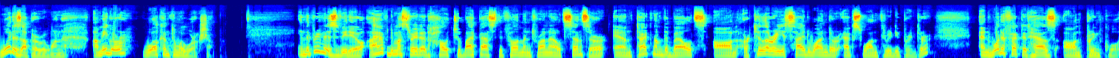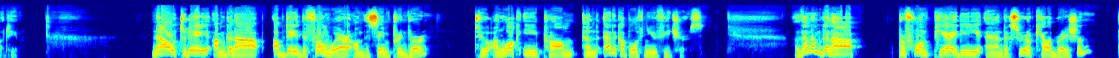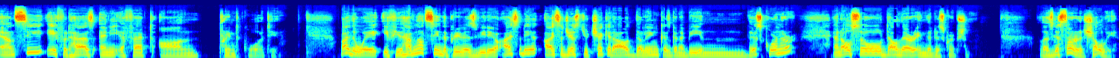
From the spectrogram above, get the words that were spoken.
What is up everyone? I'm Igor, welcome to my workshop. In the previous video, I have demonstrated how to bypass the filament runout sensor and tighten up the belts on Artillery Sidewinder X1 3D printer, and what effect it has on print quality. Now today I'm gonna update the firmware on the same printer to unlock EEPROM and add a couple of new features. Then I'm gonna perform PID and extruder calibration and see if it has any effect on print quality. By the way, if you have not seen the previous video, I, I suggest you check it out. The link is going to be in this corner and also down there in the description. Let's get started, shall we?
